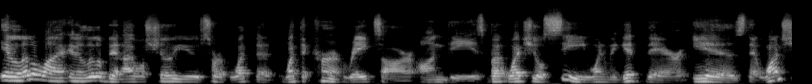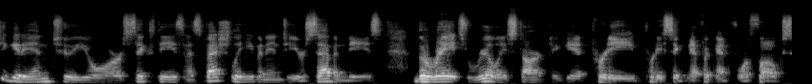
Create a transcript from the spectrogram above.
In a little while, in a little bit, I will show you sort of what the what the current rates are on these. But what you'll see when we get there is that once you get into your 60s and especially even into your 70s, the rates really start to get pretty pretty significant for folks.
